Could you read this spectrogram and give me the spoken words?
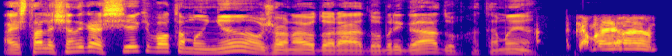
Aí está Alexandre Garcia, que volta amanhã ao Jornal Eldorado. Obrigado. Até amanhã. Até amanhã.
